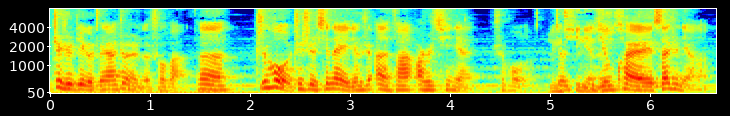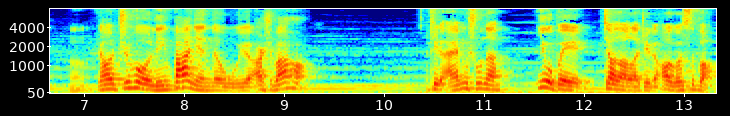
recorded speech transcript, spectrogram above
这是这个专家证人的说法。那之后，这是现在已经是案发二十七年之后了，零七年已经快三十年了。嗯。然后之后，零八年的五月二十八号，这个 M 叔呢又被叫到了这个奥格斯堡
